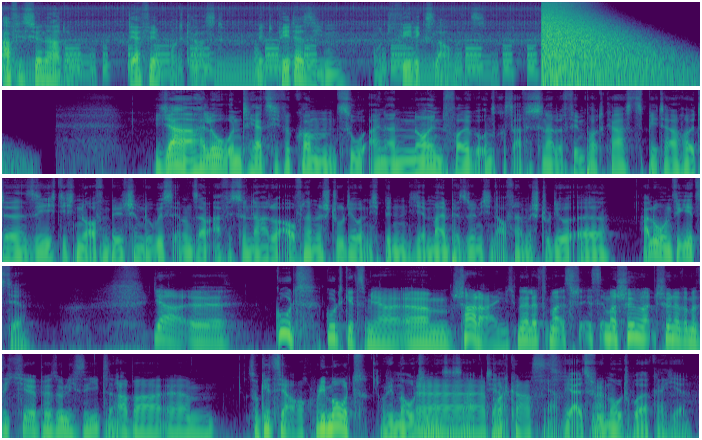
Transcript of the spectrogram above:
Aficionado, der Filmpodcast mit Peter Sieben und Felix Laurenz. Ja, hallo und herzlich willkommen zu einer neuen Folge unseres Aficionado Film Podcasts. Peter, heute sehe ich dich nur auf dem Bildschirm. Du bist in unserem Aficionado Aufnahmestudio und ich bin hier in meinem persönlichen Aufnahmestudio. Äh, hallo und wie geht's dir? Ja, äh, gut, gut geht's mir. Ähm, schade eigentlich. Ne? Letztes Mal ist, ist immer schön, schöner, wenn man sich äh, persönlich sieht, ja. aber ähm, so geht's ja auch. Remote. Remote, wie man so äh, sagt. Podcast. Ja, ja wir als Remote Worker hier.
